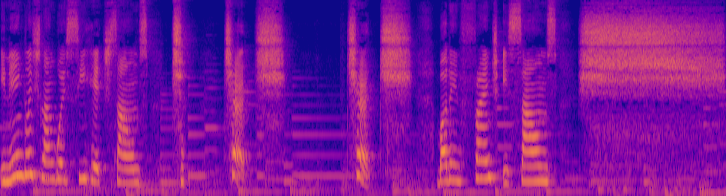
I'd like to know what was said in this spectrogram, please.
In English language, ch sounds ch, church, church. But in French, it sounds sh,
